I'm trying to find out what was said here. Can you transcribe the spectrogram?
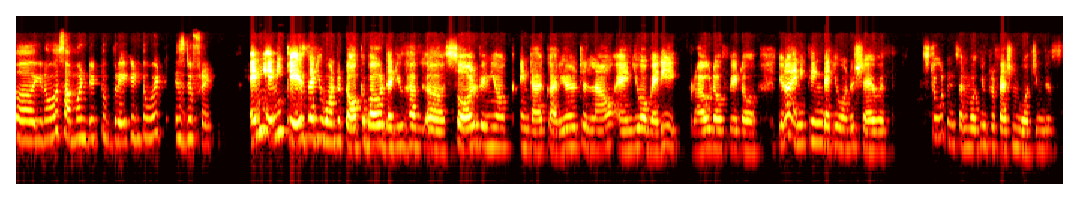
uh, you know someone did to break into it is different Any any case that you want to talk about that you have uh, solved in your entire career till now, and you are very proud of it, or you know anything that you want to share with students and working professionals watching this?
